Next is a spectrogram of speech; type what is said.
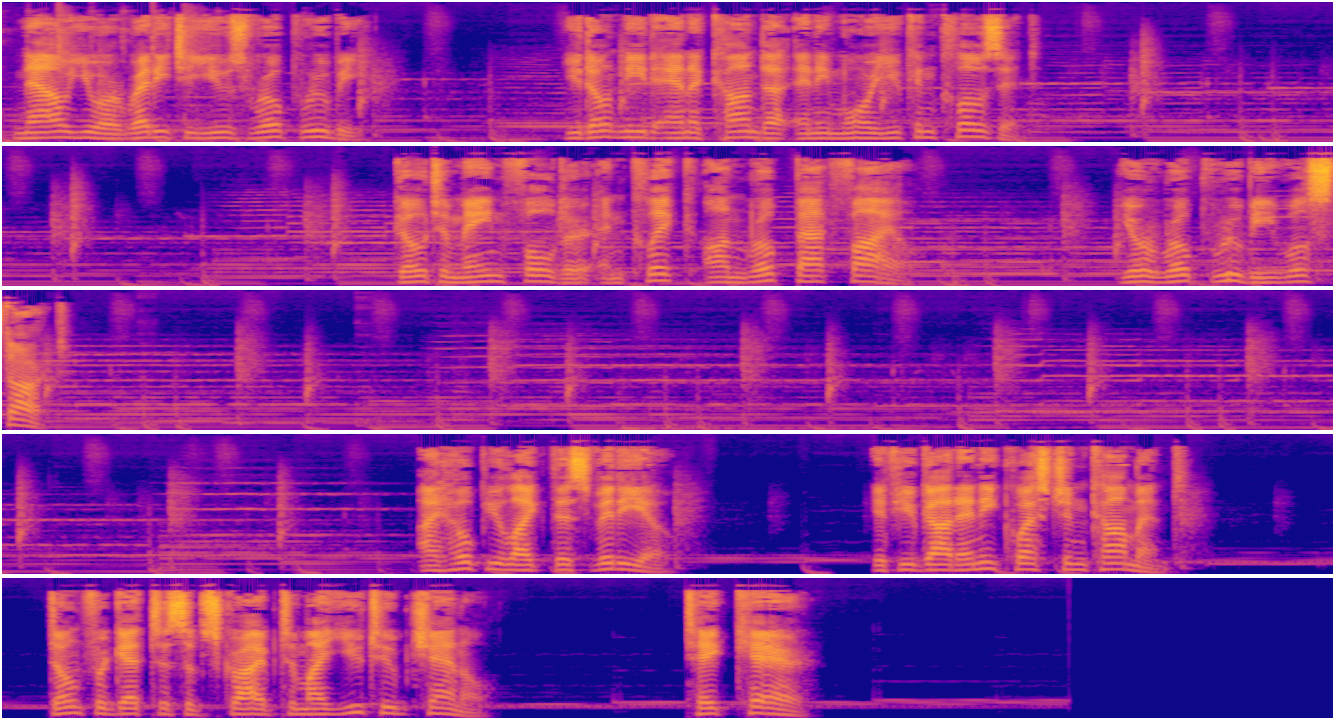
Now you are ready to use Rope Ruby. You don't need Anaconda anymore you can close it. Go to main folder and click on RopeBat file. Your Rope Ruby will start. I hope you like this video. If you got any question comment. Don't forget to subscribe to my YouTube channel. Take care.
